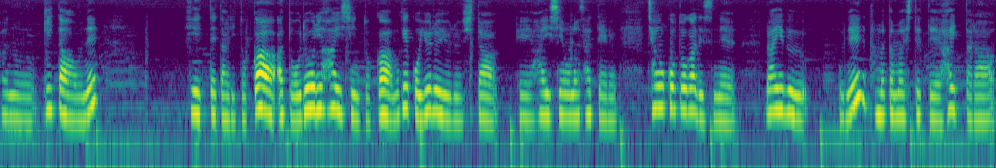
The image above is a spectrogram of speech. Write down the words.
あのギターをね弾いてたりとかあとお料理配信とか結構ゆるゆるした、えー、配信をなさってるちゃんことがですねライブをねたまたましてて入ったら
